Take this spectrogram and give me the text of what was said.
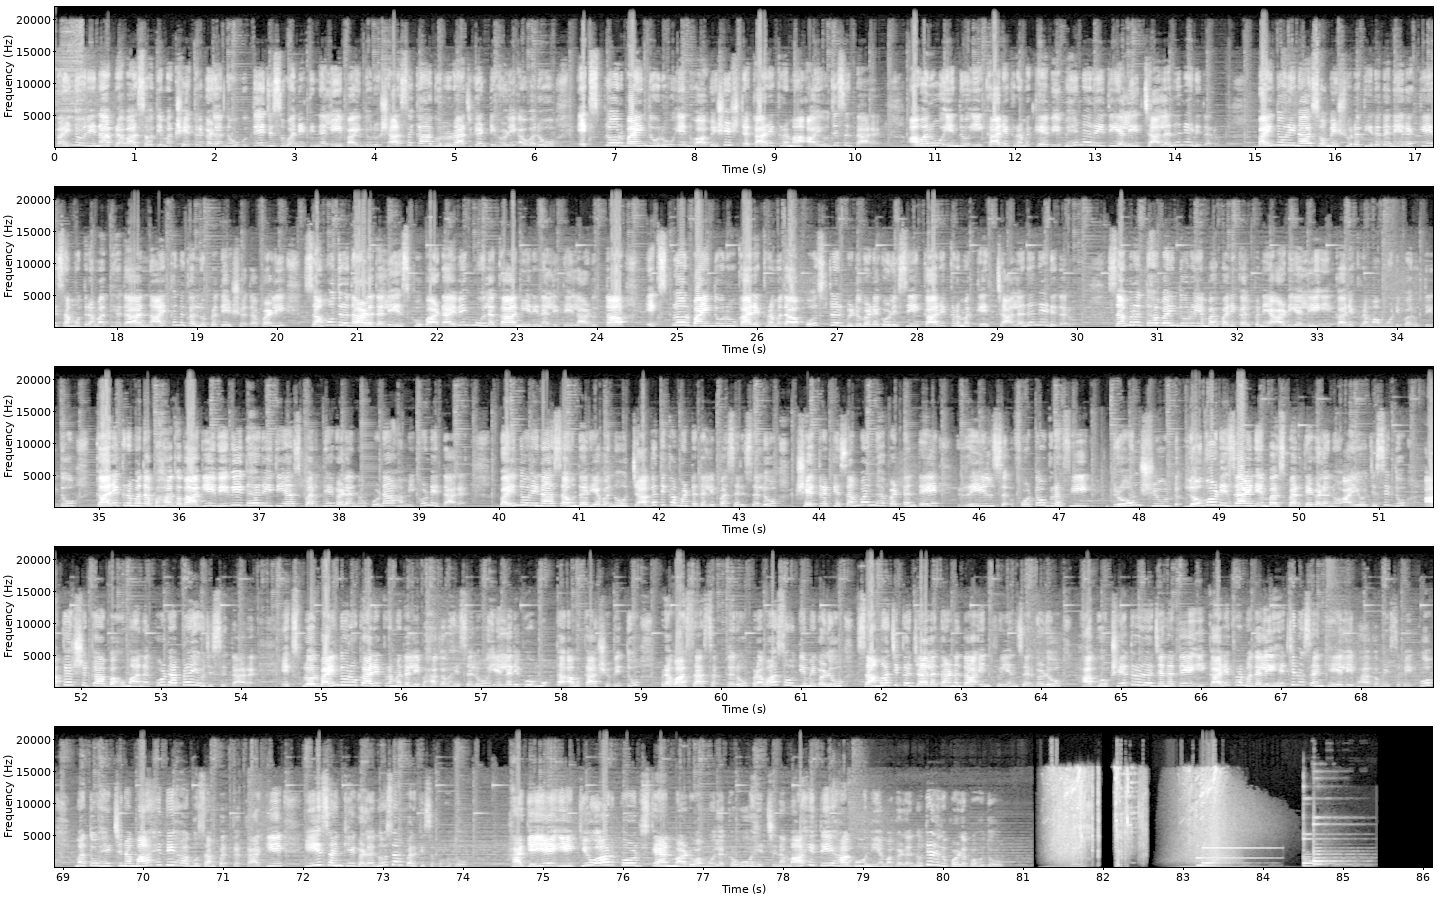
ಬೈಂದೂರಿನ ಪ್ರವಾಸೋದ್ಯಮ ಕ್ಷೇತ್ರಗಳನ್ನು ಉತ್ತೇಜಿಸುವ ನಿಟ್ಟಿನಲ್ಲಿ ಬೈಂದೂರು ಶಾಸಕ ಗುರುರಾಜ್ ಗಂಟಿಹೊಳಿ ಅವರು ಎಕ್ಸ್ಪ್ಲೋರ್ ಬೈಂದೂರು ಎನ್ನುವ ವಿಶಿಷ್ಟ ಕಾರ್ಯಕ್ರಮ ಆಯೋಜಿಸಿದ್ದಾರೆ. ಅವರು ಇಂದು ಈ ಕಾರ್ಯಕ್ರಮಕ್ಕೆ ವಿಭಿನ್ನ ರೀತಿಯಲ್ಲಿ ಚಾಲನೆ ನೀಡಿದರು. ಬೈಂದೂರಿನ ಸೋಮೇಶ್ವರ ತೀರದ ನೇರಕ್ಕೆ ಸಮುದ್ರ ಮಧ್ಯದ ನಾಯಕನಕಲ್ಲು ಪ್ರದೇಶದ ಬಳಿ ಸಮುದ್ರದ ಆಳದಲ್ಲಿ ಸ್ಕೂಬಾ ಡೈವಿಂಗ್ ಮೂಲಕ ನೀರಿನಲ್ಲಿ ತೇಲಾಡುತ್ತಾ ಎಕ್ಸ್ಪ್ಲೋರ್ ಬೈಂದೂರು ಕಾರ್ಯಕ್ರಮದ ಪೋಸ್ಟರ್ ಬಿಡುಗಡೆಗೊಳಿಸಿ ಕಾರ್ಯಕ್ರಮಕ್ಕೆ ಚಾಲನೆ ನೀಡಿದರು. ಸಮೃದ್ಧ ಬೈಂದೂರು ಎಂಬ ಪರಿಕಲ್ಪನೆಯ ಅಡಿಯಲ್ಲಿ ಈ ಕಾರ್ಯಕ್ರಮ ಮೂಡಿಬರುತ್ತಿದ್ದು, ಕಾರ್ಯಕ್ರಮದ ಭಾಗವಾಗಿ ವಿವಿಧ ರೀತಿಯ ಸ್ಪರ್ಧೆಗಳನ್ನು ಕೂಡ ಹಮ್ಮಿಕೊಂಡಿದ್ದಾರೆ. ಬೈಂದೂರಿನ ಸೌಂದರ್ಯವನ್ನು ಜಾಗತಿಕ ಮಟ್ಟದಲ್ಲಿ ಪಸರಿಸಲು ಕ್ಷೇತ್ರಕ್ಕೆ ಸಂಬಂಧಪಟ್ಟಂತೆ reels, photography, drone shoot, logo design ಎಂಬ ಸ್ಪರ್ಧೆಗಳನ್ನು ಆಯೋಜಿಸಿದ್ದು ಆಕರ್ಷಕ ಬಹುಮಾನ ಕೂಡ ಪ್ರಾಯೋಜಿಸಿದ್ದಾರೆ. ಎಕ್ಸ್ಪ್ಲೋರ್ ಬೈಂದೂರು ಕಾರ್ಯಕ್ರಮದಲ್ಲಿ ಭಾಗವಹಿಸಲು ಎಲ್ಲರಿಗೂ ಮುಕ್ತ ಅವಕಾಶವಿದ್ದು ಪ್ರವಾಸಾಸಕ್ತರು ಪ್ರವಾಸೋದ್ಯಮಿಗಳು, ಸಾಮಾಜಿಕ ಜಾಲತಾಣದ ಇನ್ಫ್ಲೂಯೆನ್ಸರ್ಗಳು ಹಾಗೂ ಕ್ಷೇತ್ರದ ಜನತೆ ಈ ಕಾರ್ಯಕ್ರಮದಲ್ಲಿ ಹೆಚ್ಚಿನ ಸಂಖ್ಯೆಯಲ್ಲಿ ಭಾಗವಹಿಸಬೇಕು ಮತ್ತು ಹೆಚ್ಚಿನ ಮಾಹಿತಿ ಹಾಗೂ ಸಂಪರ್ಕಕ್ಕಾಗಿ ಈ ಸಂಖ್ಯೆಗಳನ್ನು ಸಂಪರ್ಕಿಸಬಹುದು. ಹಾಗೆಯೇ ಈ ಕ್ಯೂ ಆರ್ ಕೋಡ್ ಸ್ಕ್ಯಾನ್ ಮಾಡುವ ಮೂಲಕವೂ ಹೆಚ್ಚಿನ ಮಾಹಿತಿ ಹಾಗೂ ನಿಯಮಗಳನ್ನು ತಿಳಿದುಕೊಳ್ಳಬಹುದು.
